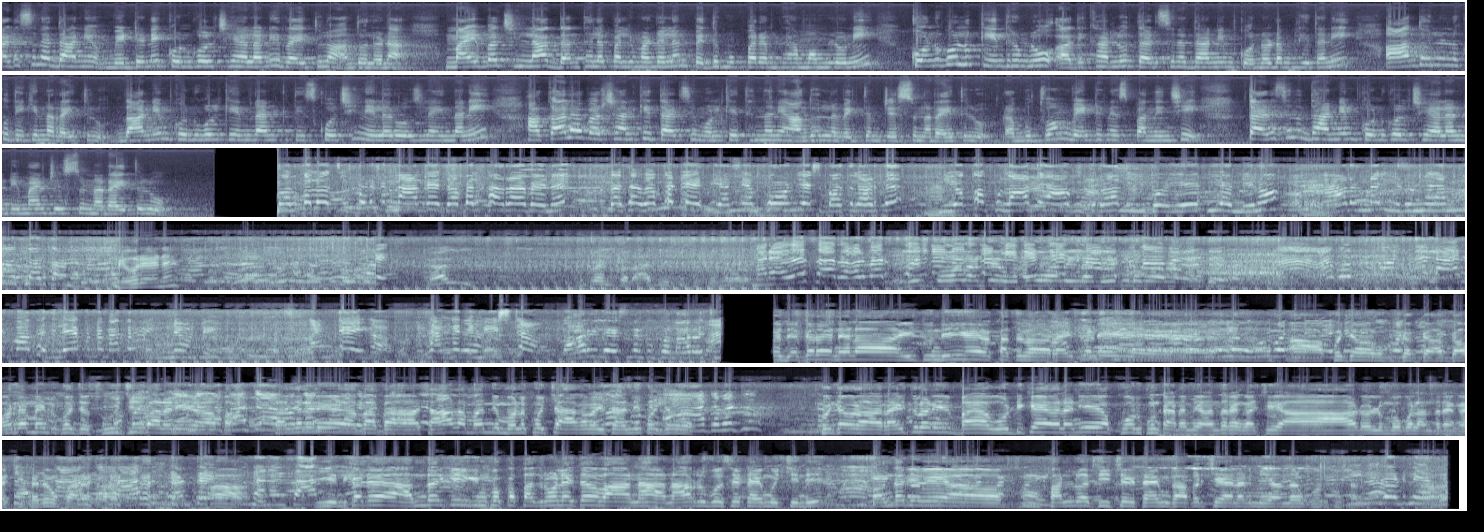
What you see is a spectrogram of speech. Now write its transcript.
తడిసిన ధాన్యం వెంటనే కొనుగోలు చేయాలని రైతుల ఆందోళన. మైబా జిల్లా దంతలపల్లి మండలం పెద్దముప్పరం గ్రామంలోని కొనుగోలు కేంద్రంలో అధికారులు తడిసిన ధాన్యం కొనడం లేదని ఆందోళనకు దిగిన రైతులు ధాన్యం కొనుగోలు కేంద్రానికి తీసుకొచ్చి నెల రోజులైందని అకాల వర్షానికి తడిసి మొలకెత్తిందని ఆందోళన వ్యక్తం చేస్తున్న రైతులు. ప్రభుత్వం వెంటనే స్పందించి తడిసిన ధాన్యం కొనుగోలు చేయాలని డిమాండ్ చేస్తున్న రైతులు. బతలాడితే నీ యొక్క ప్లాట్ ఆగుతురా నీ ఏపీ అని నేను ఆడున్నా ఈడున్నా అని మాట్లాడతాను. ఎవరైనా మరి అదే సార్ ఆడ వరకు చేసుకోవాలంటే ఒప్పుకోవాలి, ఇలా లేకుండా పోవాలంటే. ఆ, ఆ ఒప్పుకోవాలంటే లారిపోతుంది లేకుండా మాత్రం ఇన్నే ఉంటాయి. అంతే ఇక సంగతి మీ ఇష్టం. దగ్గర నెల అవుతుంది రైతులని కొంచెం గవర్నమెంట్ కొంచెం సూచి వాళ్ళని ప్రజలని చాలా మంది మొలకొచ్చి ఆగమవుతుంది కొంచెం కొంచెం రైతులని ఒడ్డుకేయాలని కోరుకుంటాను మేము అందరం కలిసి ఆ ఆడోళ్ళు మొగోళ్ళు అందరం కలిసి పెద్ద ఎందుకంటే అందరికి ఇంకొక పది రోజులు అయితే వా- నా- నార్లు పోసే టైం వచ్చింది. అందరి పనులు తీర్చే టైం కాబట్టి చేయాలని మేము అందరం కోరుకుంటాం.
